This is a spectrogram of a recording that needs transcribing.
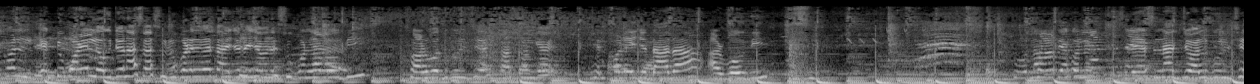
এখন একটু পরে লোকজন আসা শুরু করে দেবে তাই জন্য যেমন সুকন্যা বৌদি। শরবত গুলছে, তার সঙ্গে হেল্প করে এই যে দাদা আর বৌদি। এখন রেশনার জল গুলছে,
